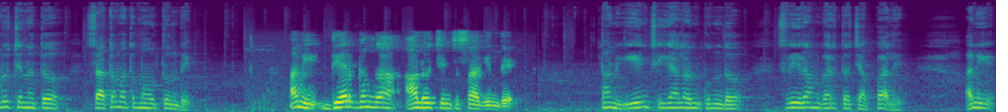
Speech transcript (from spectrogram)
ఆలోచనతో సతమతమవుతుంది అని దీర్ఘంగా ఆలోచించసాగింది. తాను ఏం చేయాలనుకుందో శ్రీరామ్ గారితో చెప్పాలి అని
